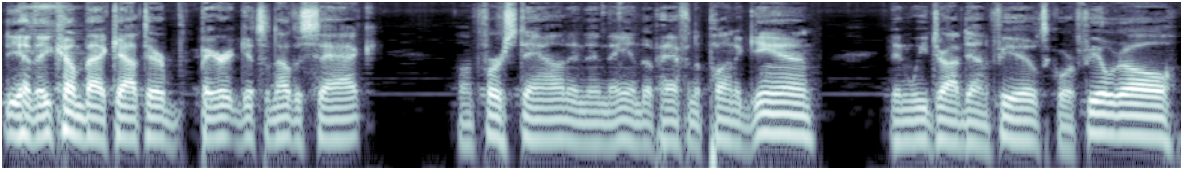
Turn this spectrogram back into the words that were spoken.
yeah, they come back out there. Barrett gets another sack on first down, and then they end up having to punt again. Then we drive down the field, score a field goal,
